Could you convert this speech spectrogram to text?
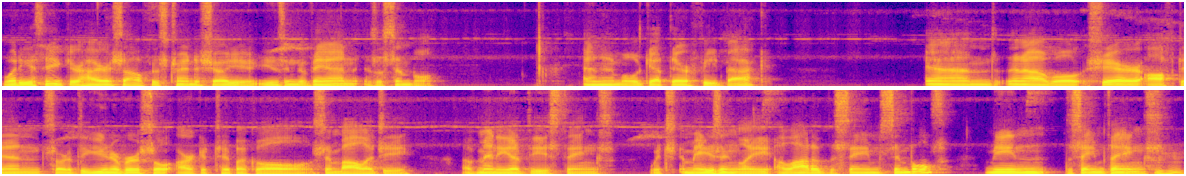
What do you think your higher self is trying to show you using the van as a symbol? and then we'll get their feedback. And then I will share often sort of the universal archetypical symbology of many of these things, which amazingly, a lot of the same symbols mean the same things mm-hmm.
